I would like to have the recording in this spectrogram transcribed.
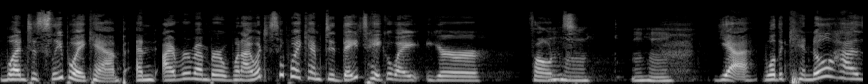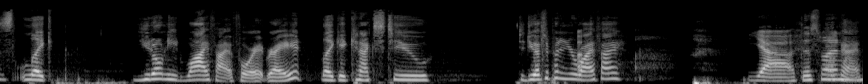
went to sleepaway camp and I remember when I went to sleepaway camp did they take away your phones? Mm-hmm. Yeah. Well, the Kindle has like you don't need Wi-Fi for it, right? Like it connects to Did you have to put in your Wi-Fi? Yeah, this one Okay.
